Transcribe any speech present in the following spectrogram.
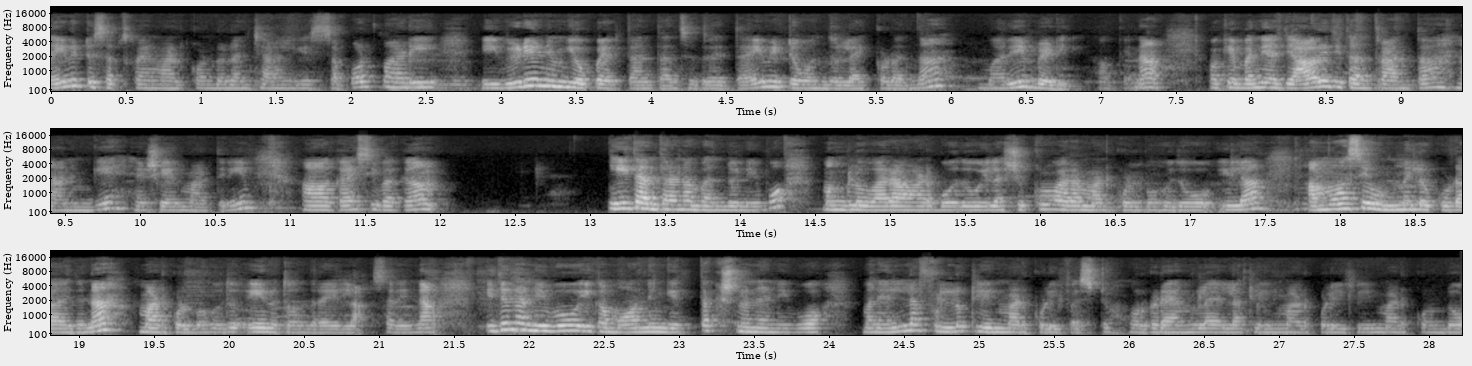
ದಯವಿಟ್ಟು ಸಬ್ಸ್ಕ್ರೈಬ್ ಮಾಡಿಕೊಂಡು ನನ್ನ ಚಾನಲ್ಗೆ ಸಪೋರ್ಟ್ ಮಾಡಿ. ಈ ವಿಡಿಯೋ ನಿಮಗೆ ಉಪಯುಕ್ತ ಅಂತ ಅನ್ಸಿದ್ರೆ ದಯವಿಟ್ಟು ಒಂದು ಲೈಕ್ ಕೊಡೋದನ್ನ ಮರಿಬೇಡಿ ಓಕೆನಾ ಓಕೆ ಬನ್ನಿ, ಅದು ಯಾವ ರೀತಿ ತಂತ್ರ ಅಂತ ನಾನು ನಿಮಗೆ ಶೇರ್ ಮಾಡ್ತೀನಿ. ಗಾಯ್ಸ್ ಇವಾಗ ಈ ತಂತ್ರನ ಬಂದು ನೀವು ಮಂಗಳವಾರ ಮಾಡ್ಬೋದು, ಇಲ್ಲ ಶುಕ್ರವಾರ ಮಾಡ್ಕೊಳ್ಬಹುದು, ಇಲ್ಲ ಅಮಾವಾಸ್ಯೆ ಉಣ್ಮೇಲೂ ಕೂಡ ಇದನ್ನ ಮಾಡ್ಕೊಳ್ಬಹುದು. ಏನು ತೊಂದರೆ ಇಲ್ಲ, ಸರಿನಾ? ಇದನ್ನ ನೀವು ಈಗ ಮಾರ್ನಿಂಗ್ ಎದ್ದ ತಕ್ಷಣ ನೀವು ಮನೆಯೆಲ್ಲ ಫುಲ್ಲು ಕ್ಲೀನ್ ಮಾಡ್ಕೊಳ್ಳಿ ಫಸ್ಟ್ ಹೊರಗಡೆ ಅಂಗಳ ಎಲ್ಲ ಕ್ಲೀನ್ ಮಾಡ್ಕೊಳ್ಳಿ ಕ್ಲೀನ್ ಮಾಡಿಕೊಂಡು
